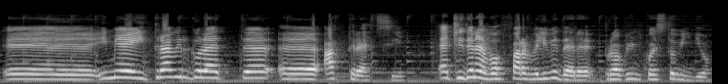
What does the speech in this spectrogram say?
eh, i miei, tra virgolette, eh, attrezzi e ci tenevo a farveli vedere proprio in questo video.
